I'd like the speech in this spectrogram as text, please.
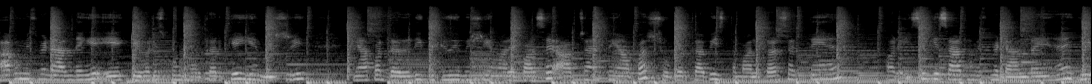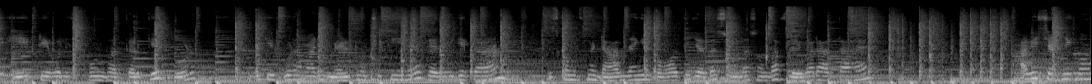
अब हम इसमें डाल देंगे एक टेबल स्पून भर करके ये मिश्री। यहाँ पर दर्दी कुटी हुई मिश्री हमारे पास है। आप चाहें तो यहाँ पर शुगर का भी इस्तेमाल कर सकते हैं। और इसी के साथ हम इसमें डाल रहे हैं ये एक टेबल स्पून भर करके गुड़। देखिए गुड़ हमारी मेल्ट हो चुकी है, गर्मी के कारण। इसको हम इसमें डाल देंगे, बहुत ही ज़्यादा सौंधा सौंधा फ्लेवर आता है। अब इस चटनी को हम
